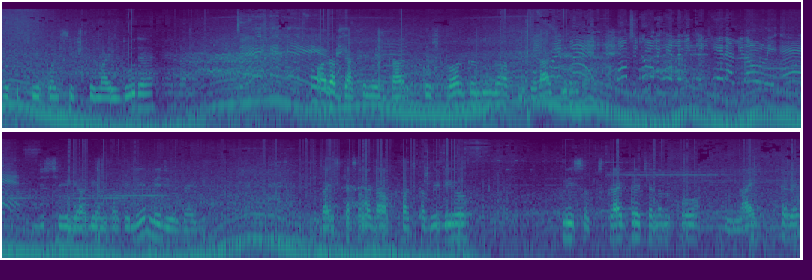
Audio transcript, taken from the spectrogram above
जो कि three point six two mile दूर है। और अब जाके मैं इस कार को स्टॉल कर दूँगा अपने गैराज में जिससे गाड़ी हमेशा के लिए मेरी हो जाएगी। गाइस कैसा लगा आपको आज का वीडियो प्लीज़ सब्सक्राइब करें चैनल को लाइक करें,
